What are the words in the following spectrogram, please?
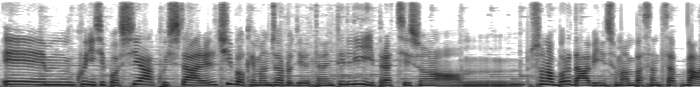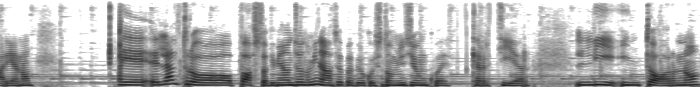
E mm, quindi si può sia acquistare il cibo che mangiarlo direttamente lì, i prezzi sono, mm, sono abbordabili, insomma abbastanza variano. E l'altro posto che abbiamo già nominato è proprio questo Museum Quartier. Lì intorno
